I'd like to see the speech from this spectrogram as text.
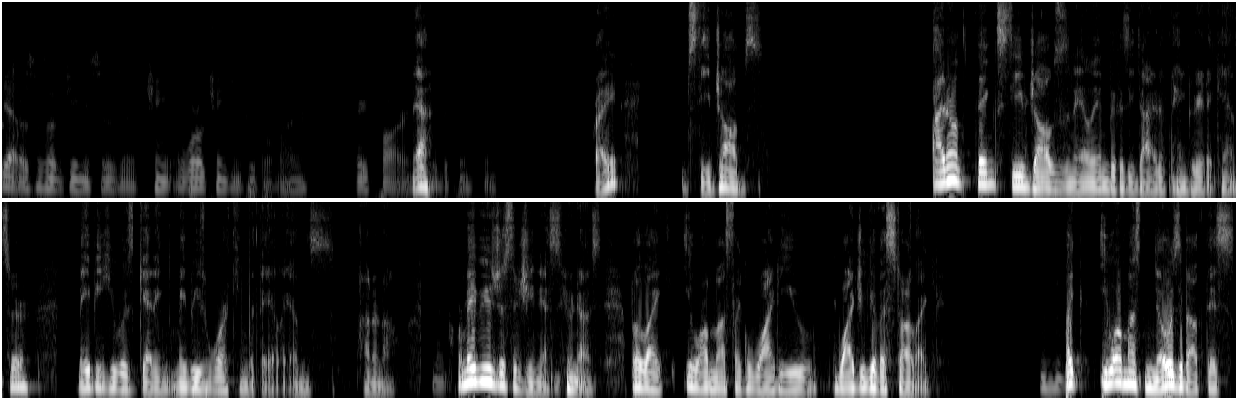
Yeah, those types of geniuses or cha- world changing people are very far. Yeah. between. Yeah. Right? Steve Jobs. I don't think Steve Jobs was an alien because he died of pancreatic cancer. Maybe he was getting maybe he's working with aliens. I don't know. Maybe. Or maybe he's just a genius. Who knows? But like Elon Musk, like why do you why'd you give us Starlink? Mhm. like Elon Musk knows about this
